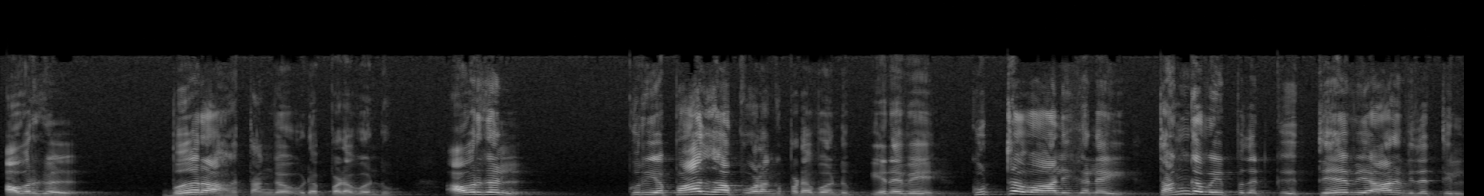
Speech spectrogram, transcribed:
அவர்கள் வேறாக தங்க விடப்பட வேண்டும். அவர்கள் குறிய பாதுகாப்பு வழங்கப்பட வேண்டும். எனவே குற்றவாளிகளை தங்க வைப்பதற்கு தேவையான விதத்தில்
